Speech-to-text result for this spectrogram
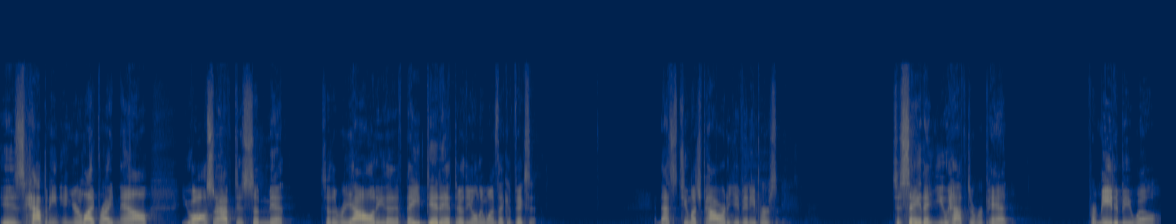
is happening in your life right now, you also have to submit to the reality that if they did it, they're the only ones that can fix it. And that's too much power to give any person. To say that you have to repent for me to be well,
